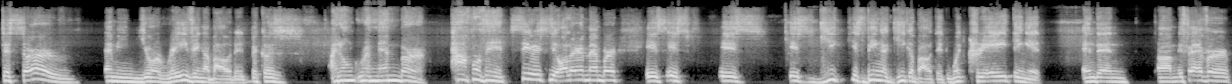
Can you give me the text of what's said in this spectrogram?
deserve, I mean, you're raving about it because I don't remember half of it. Seriously, all I remember is, is, is, is geek, is being a geek about it, when creating it. And then um, if ever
